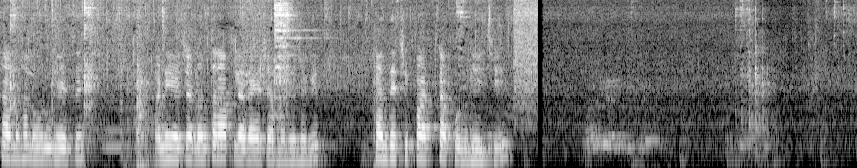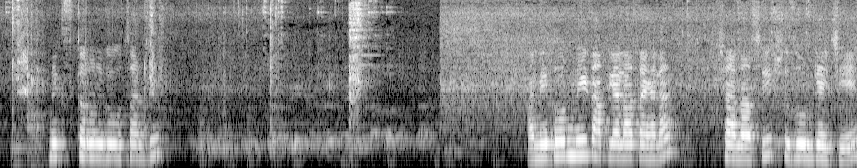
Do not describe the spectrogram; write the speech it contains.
छान हलवून घ्यायचं. आहे आणि याच्यानंतर आपल्याला याच्यामध्ये लगेच कांद्याची पाट टाकून घ्यायची. मिक्स करून घेऊ चांगली. आणि दोन मिनिट आपल्याला आता ह्याला छान अशी शिजवून घ्यायची आहे.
